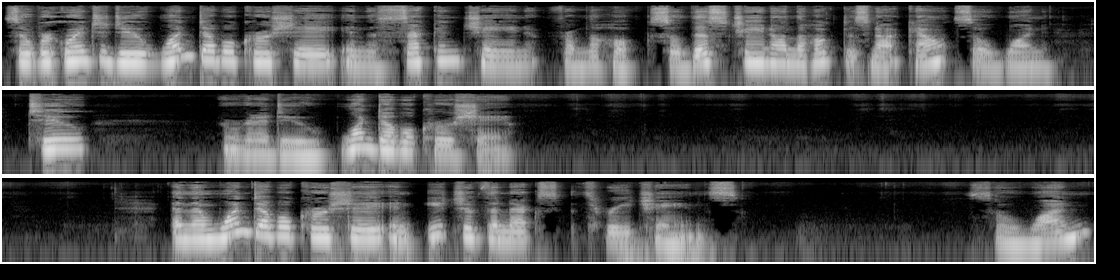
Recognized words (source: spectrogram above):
So we're going to do one double crochet in the second chain from the hook. So this chain on the hook does not count. So one, two, and we're going to do one double crochet. And then one double crochet in each of the next three chains. So one,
